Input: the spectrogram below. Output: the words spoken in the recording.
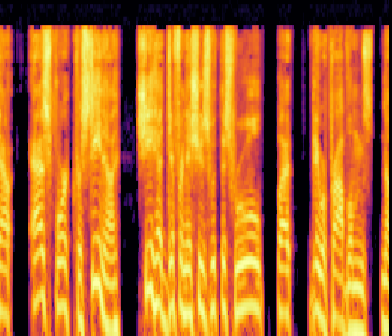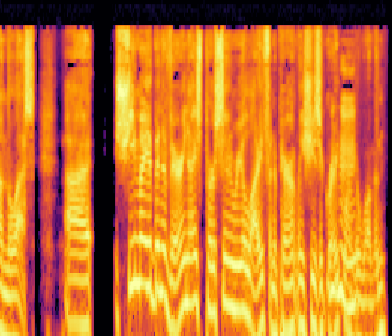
now, as for Christina, she had different issues with this rule, but they were problems nonetheless. Uh, she might have been a very nice person in real life, and apparently she's a great Mhm. Wonder Woman.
